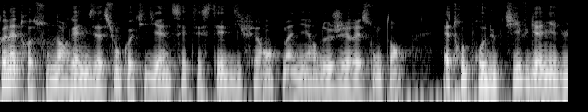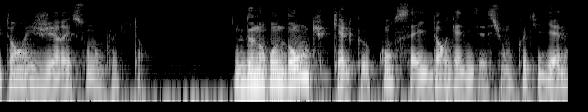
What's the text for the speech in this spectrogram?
Connaître son organisation quotidienne, c'est tester différentes manières de gérer son temps, être productif, gagner du temps et gérer son emploi du temps. Nous donnerons donc quelques conseils d'organisation quotidienne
